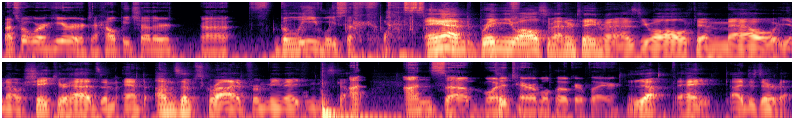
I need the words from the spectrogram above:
That's what we're here to help each other uh, believe we suck less. and bring you all some entertainment as you all can now you know shake your heads and and unsubscribe from me making this call. Uh, Unsub. What a terrible poker player. yep. Hey, I deserve it.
